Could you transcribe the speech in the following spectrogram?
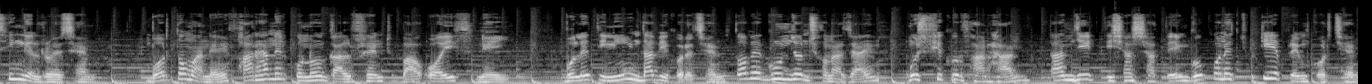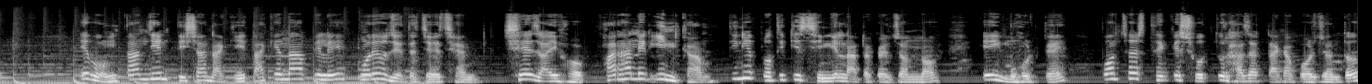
সিঙ্গেল রয়েছেন। বর্তমানে ফারহানের কোনো গার্লফ্রেন্ড বা ওয়াইফ নেই বলে তিনি দাবি করেছেন। তবে গুঞ্জন শোনা যায়, মুশফিকুর ফারহান তানজির তিশার সাথে গোপনে চুটিয়ে প্রেম করছেন এবং তানজিন তিশা নাকি তাকে না পেলে মরেও যেতে চেয়েছেন। সে যাই হোক, ফারহানের ইনকাম তিনি প্রতিটি সিঙ্গেল নাটকের জন্য এই মুহূর্তে পঞ্চাশ থেকে সত্তর হাজার টাকা পর্যন্ত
